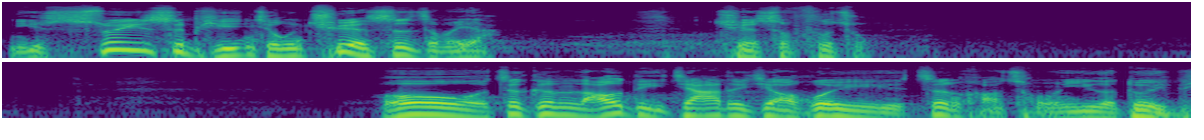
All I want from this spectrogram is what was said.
你虽是贫穷，却是怎么样？却是富足。”哦，这跟老底家的教会正好从一个对比。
